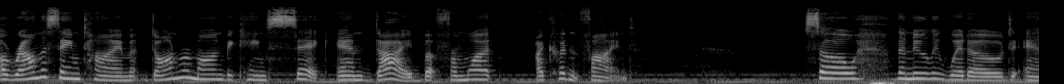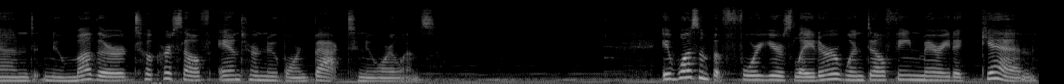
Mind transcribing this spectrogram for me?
Around the same time, Don Ramon became sick and died, but from what I couldn't find. So, the newly widowed and new mother took herself and her newborn back to New Orleans. It wasn't but four years later when Delphine married again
